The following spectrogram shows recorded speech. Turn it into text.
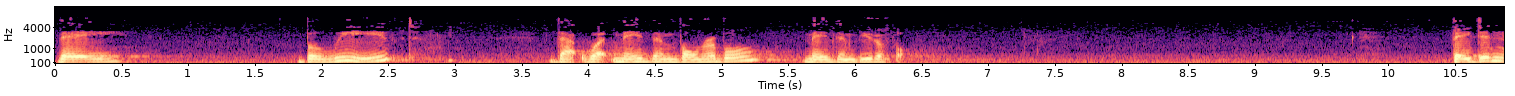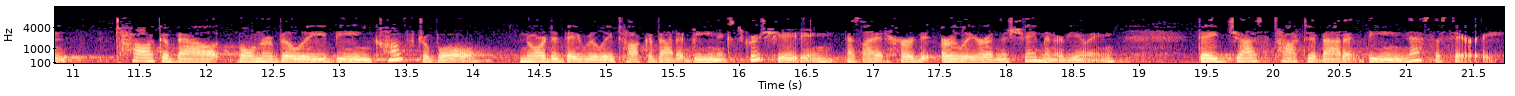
They believed that what made them vulnerable made them beautiful. They didn't talk about vulnerability being comfortable, nor did they really talk about it being excruciating, as I had heard earlier in the shame interviewing. They just talked about it being necessary.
